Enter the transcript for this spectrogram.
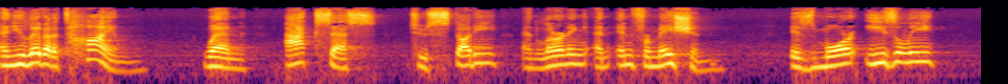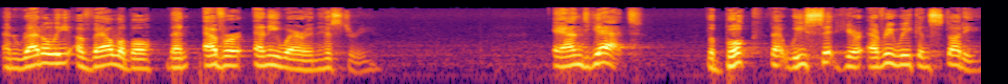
And you live at a time when access to study and learning and information is more easily and readily available than ever anywhere in history. And yet, the book that we sit here every week and study,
